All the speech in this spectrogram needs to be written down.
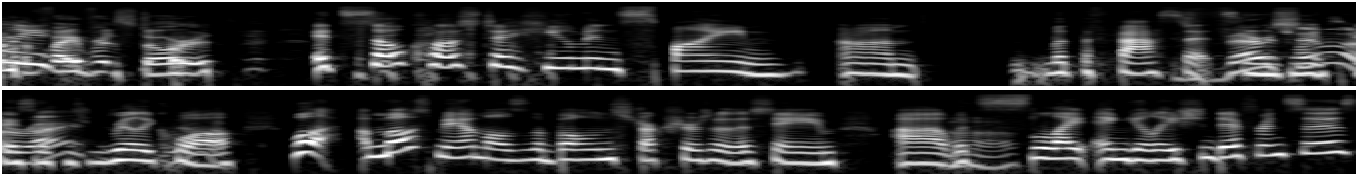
of my favorite stories. It's so close to human spine. Um, with the facets, and very the similar, spaces. It's really cool. Well, uh, most mammals, the bone structures are the same, uh, with Uh-huh. slight angulation differences.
